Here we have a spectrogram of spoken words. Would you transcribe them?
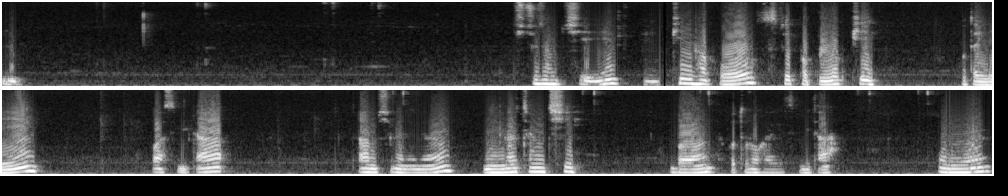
음. 주장치 핀하고 스트리퍼 블록 핀 모델링 해보았습니다. 다음 시간에는 냉각장치 한번 해보도록 하겠습니다. 오늘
